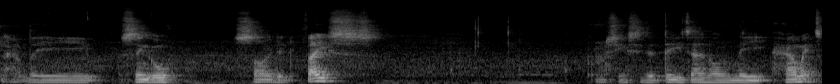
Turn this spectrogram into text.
Got the single sided face. As you can see the detail on the helmet.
